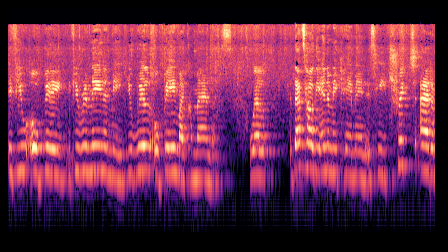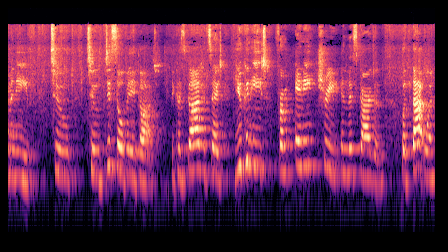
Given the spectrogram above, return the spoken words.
If you obey, if you remain in me, you will obey my commandments. Well, that's how the enemy came in, is he tricked Adam and Eve to, to disobey God. Because God had said, You can eat from any tree in this garden, but that one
